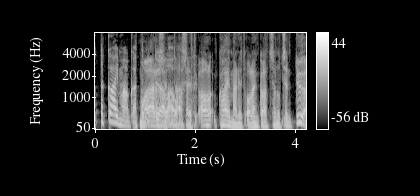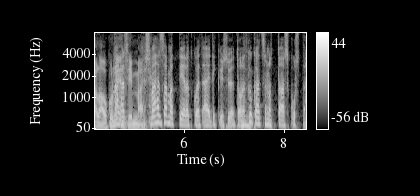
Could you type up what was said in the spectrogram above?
totta kai mä oon Mua katsonut työlaukosta. se, että ol- kai mä nyt olen katsonut sen työlaukun ensimmäisen. Vähän samat tiedot kuin, että äiti kysyy, että oletko katsonut taskusta.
